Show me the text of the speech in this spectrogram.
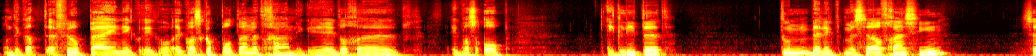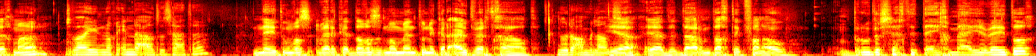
Want ik had te veel pijn, ik, ik, ik was kapot aan het gaan. Ik, je weet toch, eh, ik was op. Ik liet het. Toen ben ik mezelf gaan zien, zeg maar. Terwijl jullie nog in de auto zaten, Nee, toen was, werd ik, dat was het moment toen ik eruit werd gehaald. door de ambulance. Ja, ja de- daarom dacht ik van, oh, een broeder zegt dit tegen mij, je weet toch?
